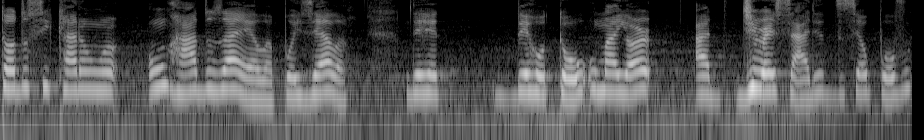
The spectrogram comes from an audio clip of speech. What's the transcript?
todos ficaram honrados a ela, pois ela derrotou o maior adversário do seu povo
